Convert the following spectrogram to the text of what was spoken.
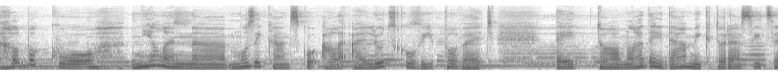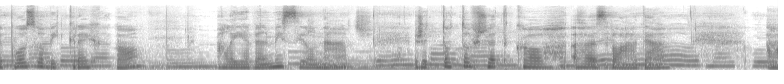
hlbokú, nielen muzikánsku, ale aj ľudskú výpoveď tejto mladej dámy, ktorá síce pôsobí krehko, ale je veľmi silná, že toto všetko eh, zvláda. A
